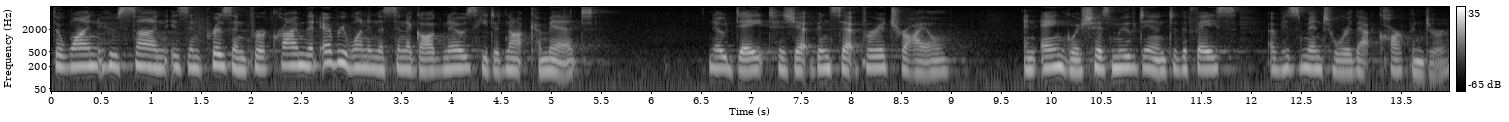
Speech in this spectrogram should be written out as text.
the one whose son is in prison for a crime that everyone in the synagogue knows he did not commit. No date has yet been set for a trial, and anguish has moved into the face of his mentor, that carpenter.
